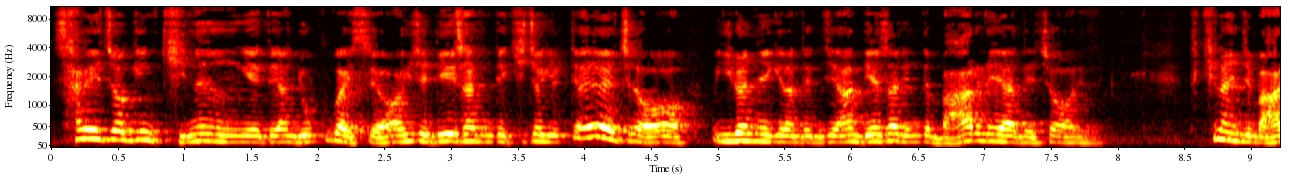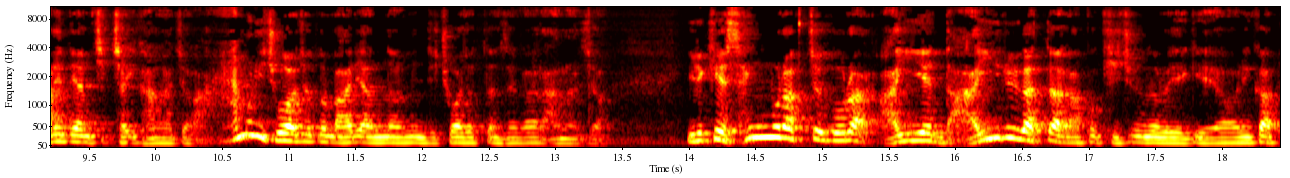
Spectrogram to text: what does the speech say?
사회적인 기능에 대한 욕구가 있어요. 아, 이제 4살인데 기저귀를 떼야죠. 이런 얘기를 한다든지 한 4살인데 말을 해야 되죠. 특히나 이제 말에 대한 집착이 강하죠. 아무리 좋아져도 말이 안 나오면 이제 좋아졌다는 생각을 안 하죠. 이렇게 생물학적으로 아이의 나이를 갖다 갖고 기준으로 얘기해요. 그러니까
